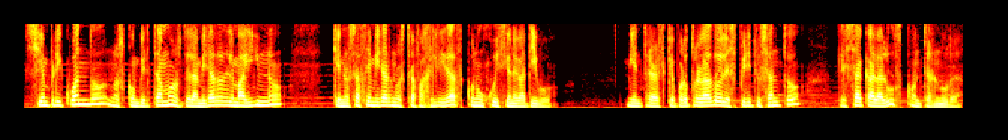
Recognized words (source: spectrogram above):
siempre y cuando nos convirtamos de la mirada del maligno que nos hace mirar nuestra fragilidad con un juicio negativo, mientras que por otro lado el Espíritu Santo le saca a la luz con ternura.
